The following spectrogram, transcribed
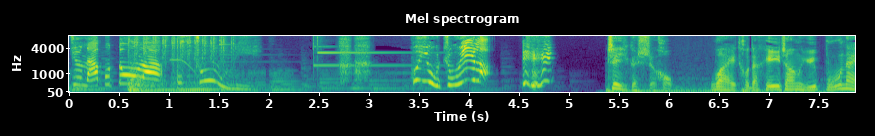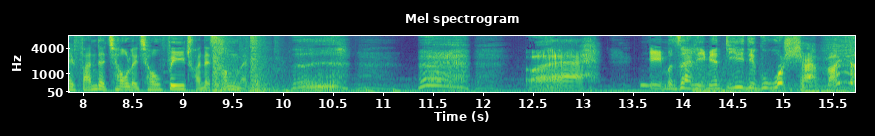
就拿不动了。重力，我有主意了。这个时候，外头的黑章鱼不耐烦地敲了敲飞船的舱门。喂，你们在里面嘀嘀咕咕什么呢？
